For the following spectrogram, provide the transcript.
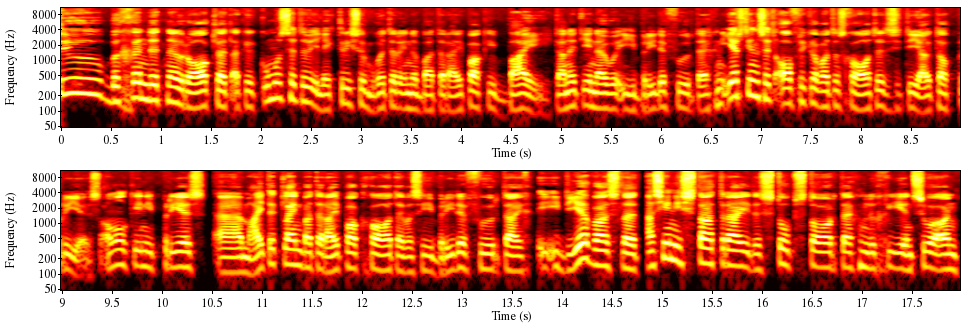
Toe begin dit nou raak dat ek kom ons sit 'n elektriese motor en 'n batterypakkie by. Dan het jy nou 'n hibriede voertuig. En eers in Suid-Afrika wat ons gehad het, is die Toyota Prius. Almal ken die Prius. Ehm um, hy het 'n klein batterypak gehad. Hy was 'n hibriede voertuig. Die idee was dat as jy in die stad ry, dis stop-start tegnologie en so aan,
